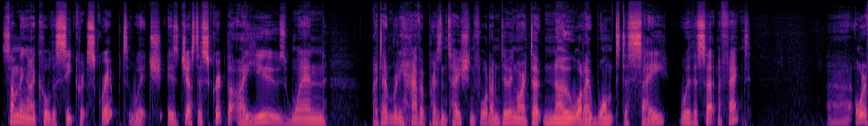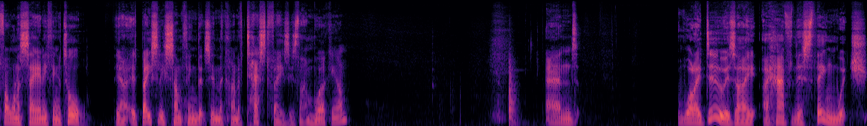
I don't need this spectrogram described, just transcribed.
something I call the secret script, which is just a script that I use when I don't really have a presentation for what I'm doing, or I don't know what I want to say with a certain effect, uh, or if I want to say anything at all. You know, it's basically something that's in the kind of test phases that I'm working on. And what I do is I, I have this thing which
